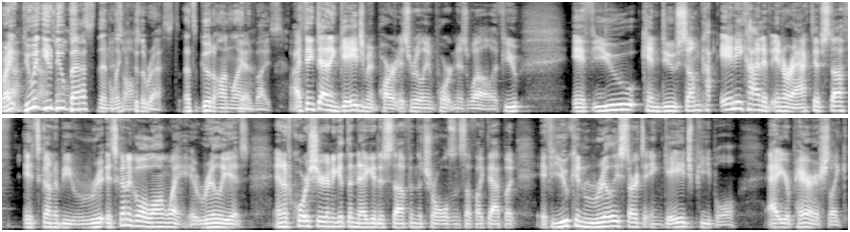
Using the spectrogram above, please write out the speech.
Right? Yeah, do what yeah, you do awesome. best, then It's link to the rest. That's good online Yeah. advice. I think that engagement part is really important as well. If you if you can do some any kind of interactive stuff, it's going to be re- it's going to go a long way. It really is. And of course, you're going to get the negative stuff and the trolls and stuff like that, but if you can really start to engage people at your parish, like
